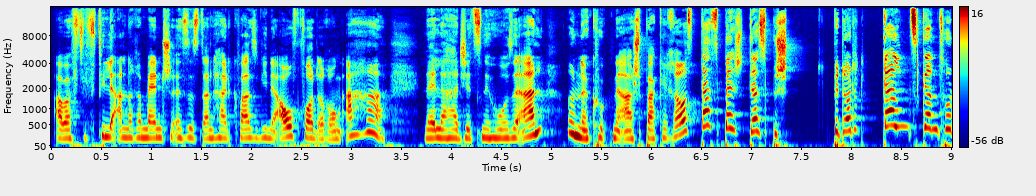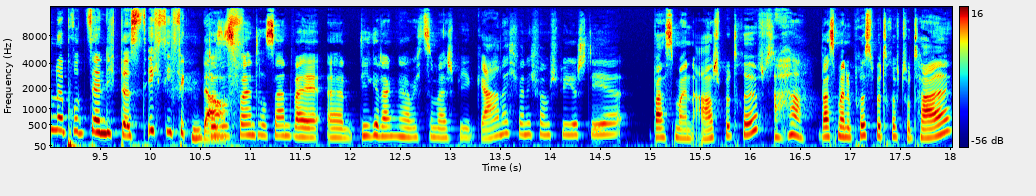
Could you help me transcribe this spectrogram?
Aber für viele andere Menschen ist es dann halt quasi wie eine Aufforderung. Aha, Leila hat jetzt eine Hose an und dann guckt eine Arschbacke raus. Das, das best- bedeutet ganz, ganz hundertprozentig, dass ich sie ficken darf. Das ist voll interessant, weil äh, die Gedanken habe ich zum Beispiel gar nicht, wenn ich vorm Spiegel stehe, was meinen Arsch betrifft. Aha. Was meine Brüste betrifft, total.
